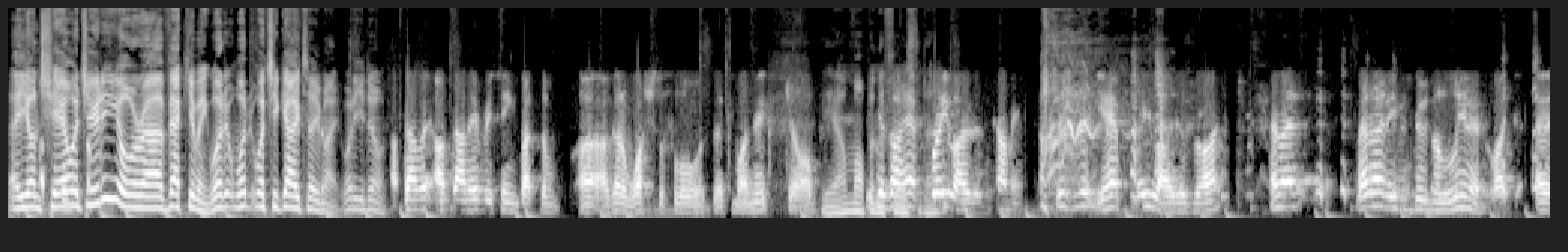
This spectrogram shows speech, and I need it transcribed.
Are you on shower duty or uh, vacuuming? What what what's your go to, mate? What are you doing? I've done, I've done everything, but the uh, I've got to wash the floors. That's my next job. Yeah, I'm mopping Because I have today. freeloaders coming. This is it. You have freeloaders, right? And they, they don't even do the linen. Like, uh,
